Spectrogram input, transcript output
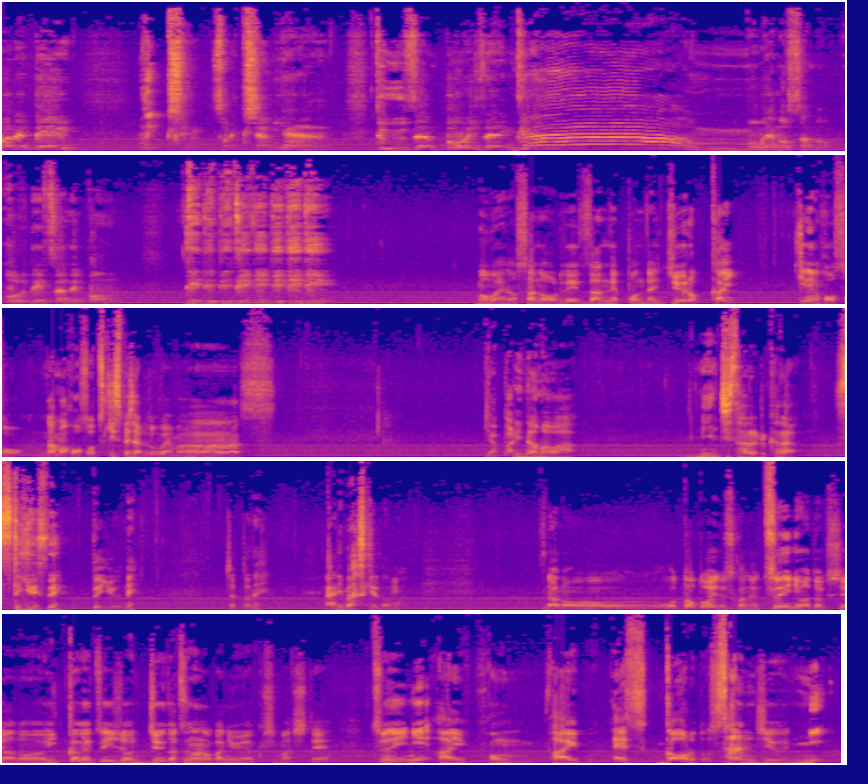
まれてねくしんそれくしゃみやん。To the boys and girls 桃屋のおっさんのオールデイズ・ザ・ネポン。デデデデデデデデ桃屋のおっさんのオールデイズ・ザ・ネポン第16回。記念放送生放送付きスペシャルでございます。やっぱり生は認知されるから素敵ですね。というね。ちょっとねありますけども。あのおとといですかね。ついに私あの1か月以上10月7日に予約しましてついに iPhone5S ゴールド32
